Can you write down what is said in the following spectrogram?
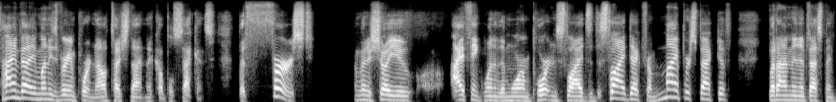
time value of money is very important. I'll touch that in a couple seconds. But first, I'm going to show you, I think, one of the more important slides of the slide deck from my perspective, but I'm an investment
